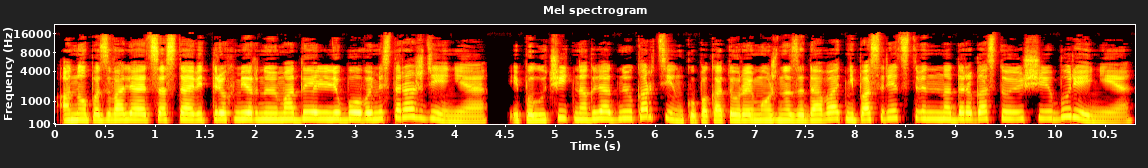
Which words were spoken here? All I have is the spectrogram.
Оно позволяет составить трехмерную модель любого месторождения и получить наглядную картинку, по которой можно задавать непосредственно дорогостоящие бурения.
